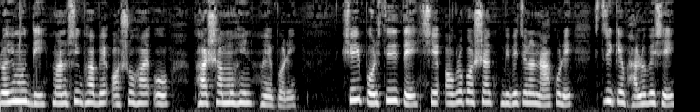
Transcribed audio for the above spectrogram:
রহিমুদ্দি মানসিকভাবে অসহায় ও ভারসাম্যহীন হয়ে পড়ে। সেই পরিস্থিতিতে সে অগ্রপশ্চাৎ বিবেচনা না করে স্ত্রীকে ভালোবেসেই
